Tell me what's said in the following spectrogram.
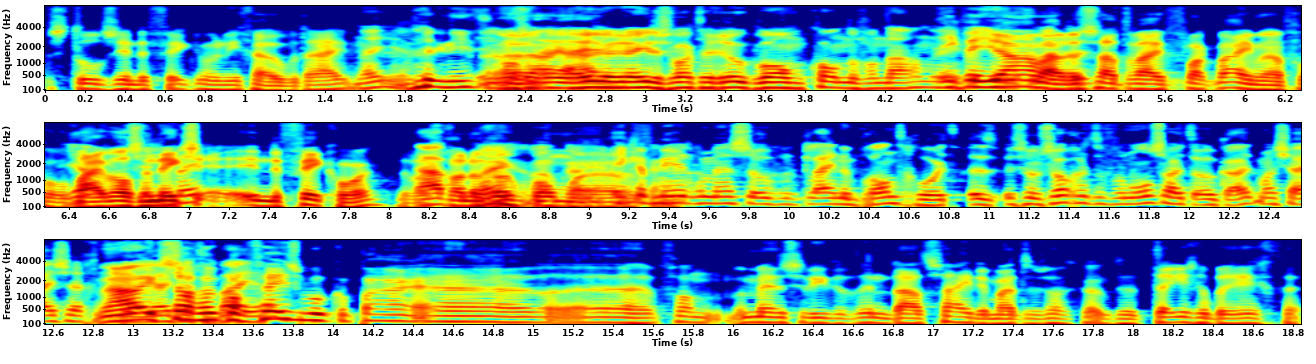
Stoeltjes in de fik, moet je niet gaan overdrijven. Nee, weet ik niet. Er was Eh, een ja. hele, hele zwarte rookwalm kwam er vandaan. Ik weet- ja, maar maar- daar zaten wij vlakbij. Maar volgens Ja, mij was er niks mee? in de fik, hoor. Er was Ja, gewoon een nee? rookbom. Eh, ik heb meerdere mensen over een kleine brand gehoord. Eh, zo zag het er van ons uit ook uit. Maar als jij zegt... Nou, eh, ik zag ook op? Facebook een paar eh, eh, van mensen die dat inderdaad zeiden. Maar toen zag ik ook de tegenberichten.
